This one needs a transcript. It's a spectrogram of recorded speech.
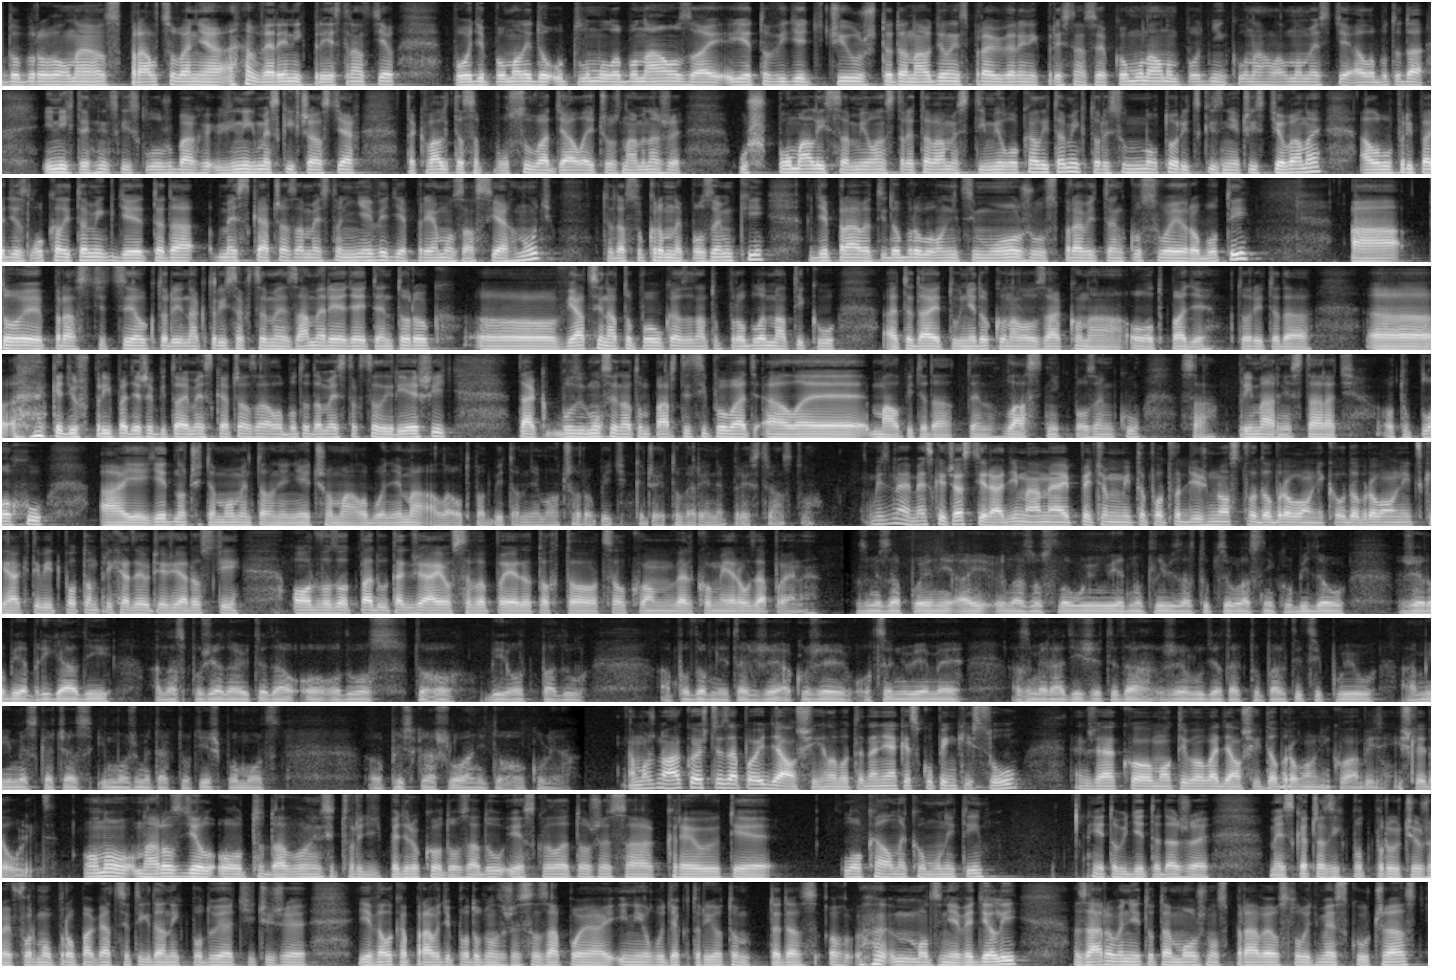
dobrovoľného správcovania verejných priestranstiev, pôjde pomaly do útlumu, lebo naozaj je to vidieť, či už teda na oddelení správy verejných priestranstiev v komunálnom podniku na hlavnom meste, alebo teda iných technických službách v iných mestských častiach, tá kvalita sa posúva ďalej, čo znamená, že už pomaly sa my len stretávame s tými lokalitami, ktoré sú notoricky znečisťované, alebo v prípade s lokalitami, kde teda mestská časť a mesto nevedia priamo zasiahnuť, teda súkromné pozemky, kde práve tí dobrovoľníci môžu spraviť ten kus svojej roboty. A to je proste cieľ, ktorý, na ktorý sa chceme zameriať aj tento rok. E, viac si na to poukázať, na tú problematiku, aj teda aj tú nedokonalosť zákona o odpade, ktorý teda Eh, keď už v prípade, že by to aj mestská časť alebo teda mesto chceli riešiť, tak budú musieť na tom participovať, ale mal by teda ten vlastník pozemku sa primárne starať o tú plochu a je jedno, či tam momentálne niečo má alebo nemá, ale odpad by tam nemal čo robiť, keďže je to verejné priestranstvo. My sme v mestskej časti radi, máme aj, Peťom, mi to potvrdíš, množstvo dobrovoľníkov, dobrovoľníckých aktivít, potom prichádzajú tie žiadosti o odvoz odpadu, takže aj OSVP je do tohto celkom veľkou mierou zapojené sme zapojení, aj nás oslovujú jednotliví zastupce vlastníkov bytov, že robia brigády a nás požiadajú teda o odvoz toho bioodpadu a podobne. Takže akože oceňujeme a sme radi, že teda, že ľudia takto participujú a my, mestská časť, im môžeme takto tiež pomôcť pri skrašľovaní toho okolia. A možno ako ešte zapojiť ďalších, lebo teda nejaké skupinky sú, takže ako motivovať ďalších dobrovoľníkov, aby išli do ulic. Ono, na rozdiel od, dovolím si tvrdiť, 5 rokov dozadu, je skvelé to, že sa kreujú tie lokálne komunity, je to vidieť teda, že mestská časť ich podporuje, či už aj formou propagácie tých daných podujatí, čiže je veľká pravdepodobnosť, že sa zapoja aj iní ľudia, ktorí o tom teda moc nevedeli. Zároveň je to tam možnosť práve osloviť mestskú časť e,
